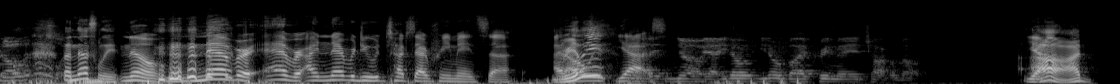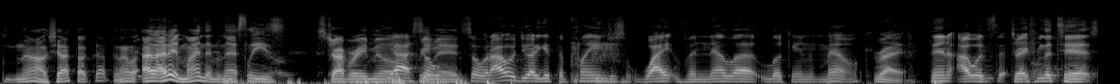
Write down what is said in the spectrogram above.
know, the the Nestle. No, never, ever. I never do touch that pre-made stuff. I Really? always- yeah, no, yeah, you don't you don't buy pre-made chocolate milk. yeah. Oh, I no shit. I fucked up. Then I, I, I didn't mind the Nestle's strawberry milk yeah, so pre-made. so what I would do, I'd get the plain, just white vanilla looking milk. right. Then I would, st- Straight from the tit.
